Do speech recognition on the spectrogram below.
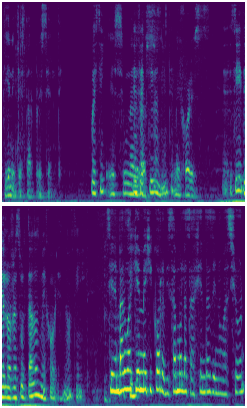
tiene que estar presente. Pues sí. Es una de las mejores eh, sí, de los resultados mejores, ¿no? Sí. Sin embargo, aquí en México revisamos las agendas de innovación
